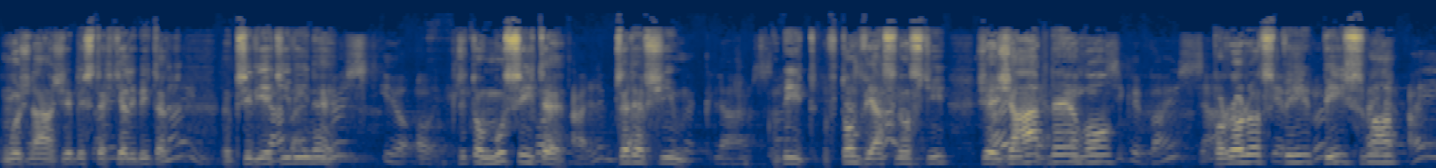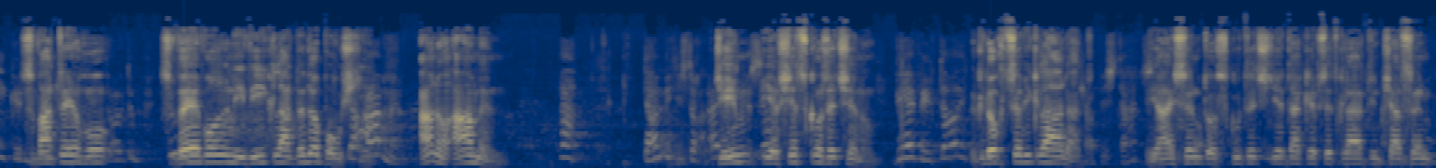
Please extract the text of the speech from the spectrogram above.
možná, že byste chtěli být tak přivětiví, ne. Přitom musíte především být v tom v jasnosti, že žádného proroctví písma svatého svévolný výklad nedopouští. Ano, amen. Tím je všecko řečeno. Kdo chce vykládat? Já jsem to skutečně také před krátkým časem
